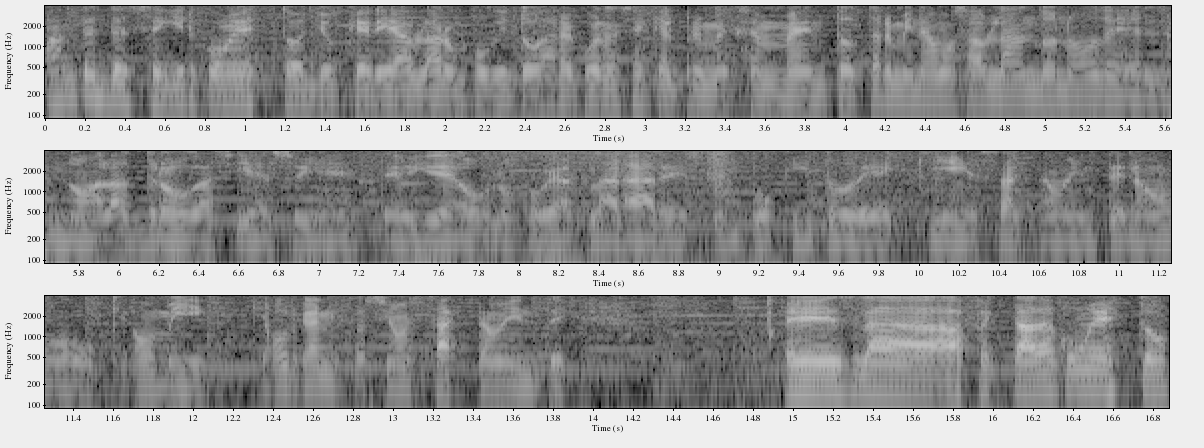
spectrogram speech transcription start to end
antes de seguir con esto yo quería hablar un poquito. Recuérdense que el primer segmento terminamos hablando no del no a las drogas y eso y en este video lo que voy a aclarar es un poquito de quién exactamente no o, mi organización exactamente es la afectada con esto.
